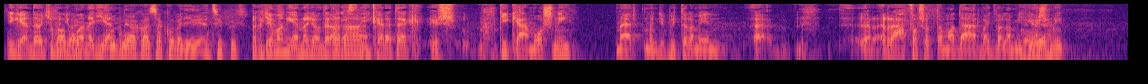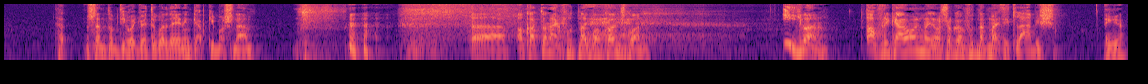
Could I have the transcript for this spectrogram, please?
Igen, de hogyha Ha mondjuk van egy ilyen, futni akarsz, akkor vegyél ilyen cipőt. meg hogyha van ilyen nagyon drága Tadá! sneakeretek, és ki kell mosni, mert mondjuk mit tudom én, eh, ráfosott a madár, vagy valami Igen. ilyesmi. Hát most nem tudom ti, hogy vagytok de én inkább kimosnám. A katonák futnak bakancsban? Így van. Afrikában meg nagyon sokan futnak mezitláb is. Igen.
